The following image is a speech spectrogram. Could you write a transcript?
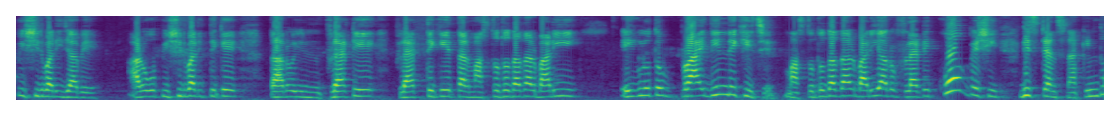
পিসির বাড়ি যাবে। আর ও পিসির বাড়ি থেকে তার ওই ফ্ল্যাটে ফ্ল্যাট থেকে তার মাস্ততো দাদার বাড়ি, এইগুলো তো প্রায় দিন দেখিয়েছে। মাস্ততো দাদার বাড়ি আর ও ফ্ল্যাটে খুব বেশি ডিস্ট্যান্স না, কিন্তু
